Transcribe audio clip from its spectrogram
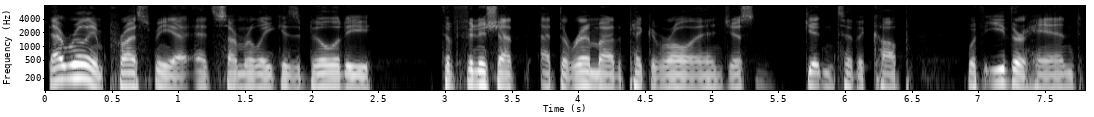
that really impressed me at, at Summer League, his ability to finish at, at the rim out of the pick and roll and just get into the cup with either hand.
